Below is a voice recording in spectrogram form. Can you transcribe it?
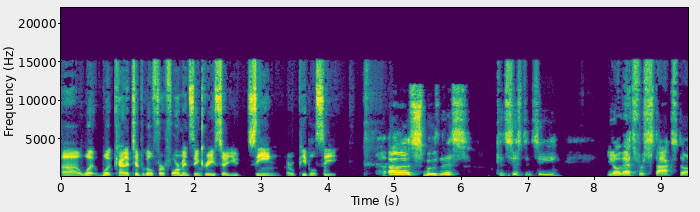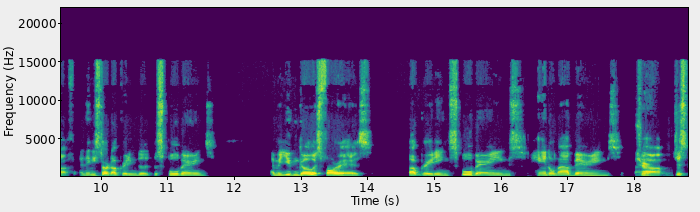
uh, what what kind of typical performance increase are you seeing or people see? Uh, smoothness, consistency. You know that's for stock stuff, and then you start upgrading the the spool bearings. I mean, you can go as far as upgrading spool bearings, handle knob bearings, sure. uh, just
